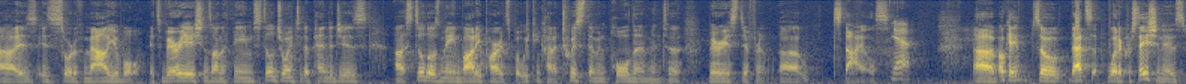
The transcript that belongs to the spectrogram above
uh, is, is sort of malleable. It's variations on the theme, still jointed appendages, uh, still those main body parts, but we can kind of twist them and pull them into various different uh, styles. Yeah. Uh, okay, so that's what a crustacean is.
